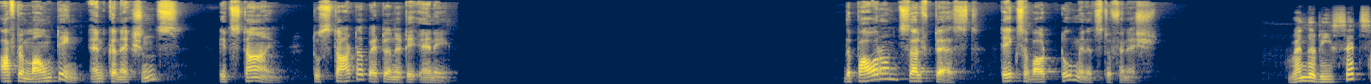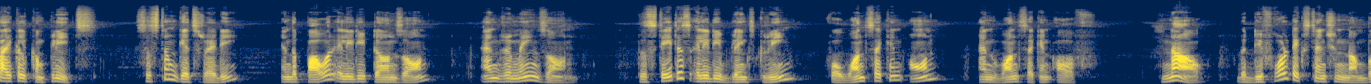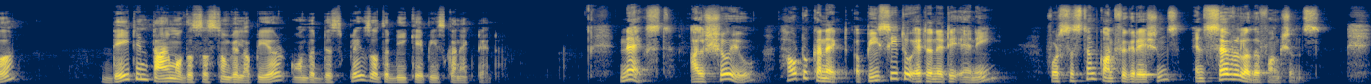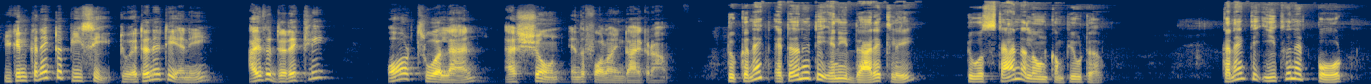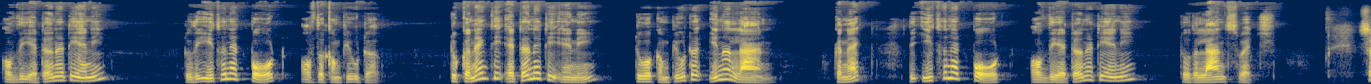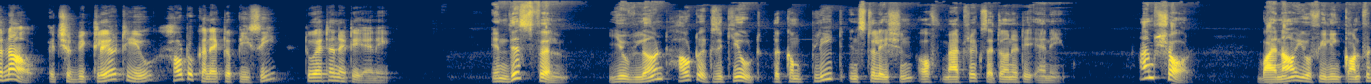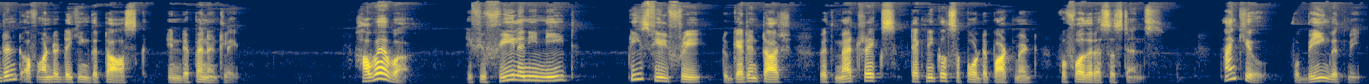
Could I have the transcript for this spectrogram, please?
After mounting and connections, it's time to start up Eternity NE. The power on self-test takes about 2 minutes to finish. When the reset cycle completes, system gets ready and the power LED turns on and remains on. The status LED blinks green for 1 second on and 1 second off. Now, the default extension number, date and time of the system will appear on the displays of the DKPs connected. Next, I'll show you how to connect a PC to Eternity NE for system configurations and several other functions. You can connect a PC to Eternity NE either directly or through a LAN as shown in the following diagram. To connect Eternity NE directly to a standalone computer, connect the Ethernet port of the Eternity NE to the Ethernet port of the computer. To connect the Eternity NE to a computer in a LAN, connect the Ethernet port of the Eternity NE to the LAN switch. So now it should be clear to you how to connect a PC to Eternity NE. In this film, you've learned how to execute the complete installation of Matrix Eternity NE. I'm sure by now you're feeling confident of undertaking the task independently. However, if you feel any need, please feel free to get in touch with Matrix Technical Support Department for further assistance. Thank you for being with me.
